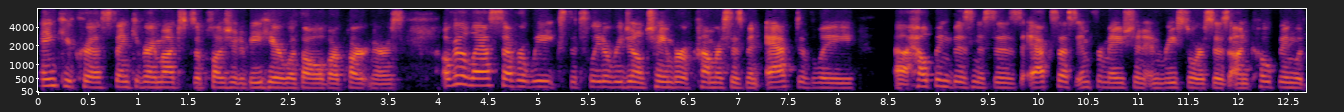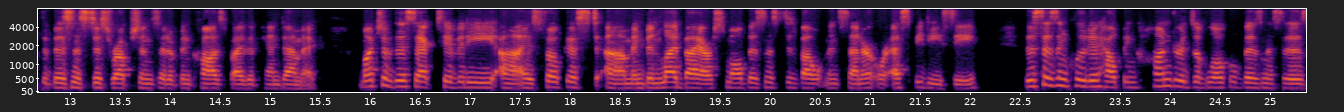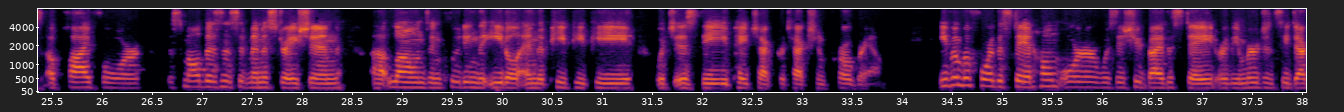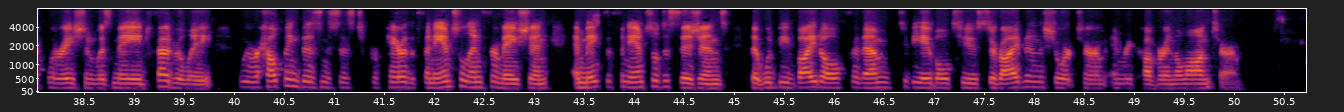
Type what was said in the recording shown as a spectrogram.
Thank you, Chris. Thank you very much. It's a pleasure to be here with all of our partners. Over the last several weeks, the Toledo Regional Chamber of Commerce has been actively uh, helping businesses access information and resources on coping with the business disruptions that have been caused by the pandemic. Much of this activity uh, is focused um, and been led by our Small Business Development Center, or SBDC. This has included helping hundreds of local businesses apply for the Small Business Administration uh, loans, including the EIDL and the PPP, which is the Paycheck Protection Program. Even before the stay at home order was issued by the state or the emergency declaration was made federally, we were helping businesses to prepare the financial information and make the financial decisions that would be vital for them to be able to survive in the short term and recover in the long term.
